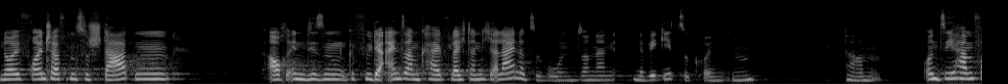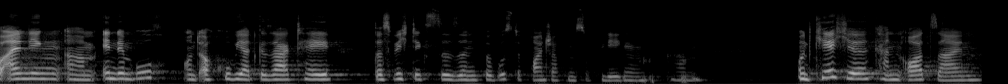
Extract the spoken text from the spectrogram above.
neue Freundschaften zu starten, auch in diesem Gefühl der Einsamkeit vielleicht dann nicht alleine zu wohnen, sondern eine WG zu gründen. Ähm, und sie haben vor allen Dingen ähm, in dem Buch, und auch Krubi hat gesagt, hey, das Wichtigste sind bewusste Freundschaften zu pflegen. Ähm, und Kirche kann ein Ort sein,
